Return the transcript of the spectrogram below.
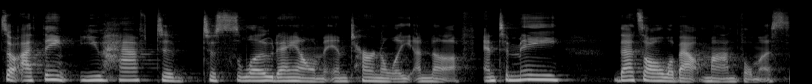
So I think you have to to slow down internally enough. And to me, that's all about mindfulness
